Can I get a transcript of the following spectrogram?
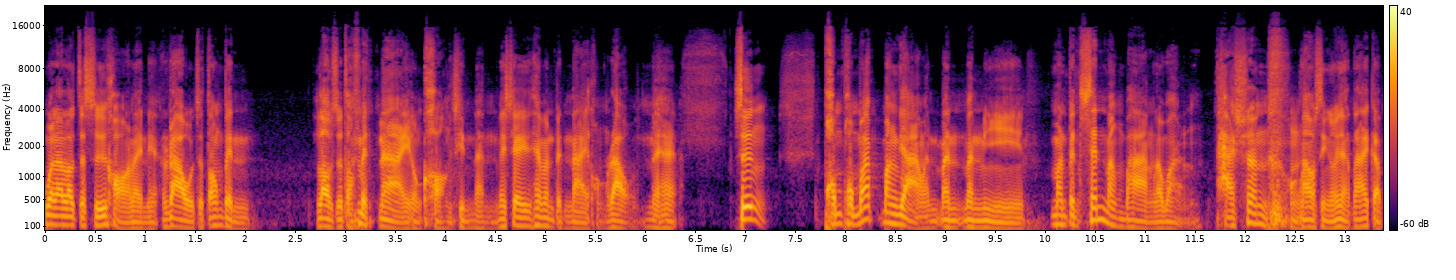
เวลาเราจะซื้อของอะไรเนี่ย เราจะต้องเป็นเราจะต้องเป็นนายของของชิ้นนั้น ไม่ใช่ให้มันเป็นนายของเรานะฮะซึ่งผมผมว่าบางอย่างมันมันมันมีมันเป็นเส้นบางๆ ระหว่าง passion ของเราสิ่งที่เราอยากได้กับ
